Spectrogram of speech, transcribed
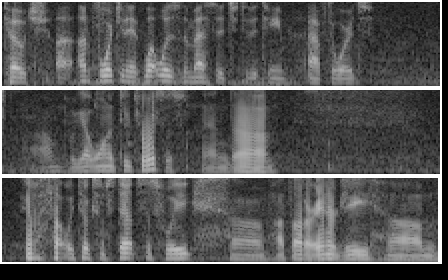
Coach, uh, unfortunate. What was the message to the team afterwards? Um, we got one or two choices, and uh, you know, I thought we took some steps this week. Uh, I thought our energy, um,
